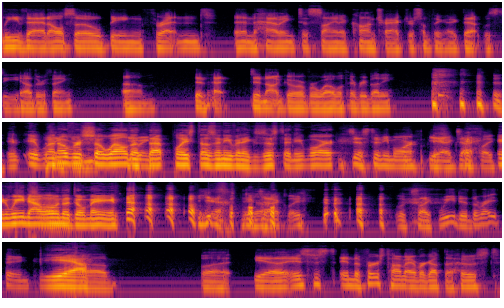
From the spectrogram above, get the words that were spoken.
leave that. Also being threatened and having to sign a contract or something like that was the other thing. Um, did that did not go over well with everybody. It, it went over you- so well you that that place doesn't even exist anymore, Exist anymore. Yeah, exactly. and we now own Um, the domain. yeah, Yeah. exactly. Looks like we did the right thing. yeah. Um, but yeah, it's just in the first time I ever got to host,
